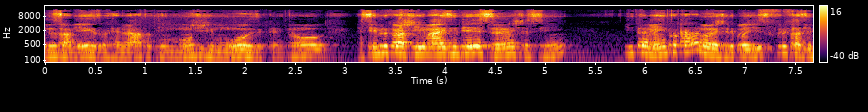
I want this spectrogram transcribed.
Meus amigos, o Renato tem um monte de música, então é sempre o que eu achei mais interessante, assim. E também tocar à noite. Depois disso fui fazer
